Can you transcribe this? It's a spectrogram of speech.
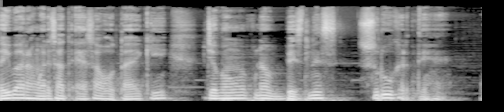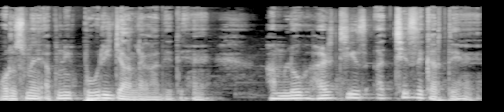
कई बार हमारे साथ ऐसा होता है कि जब हम अपना बिज़नेस शुरू करते हैं और उसमें अपनी पूरी जान लगा देते हैं, हम लोग हर चीज़ अच्छे से करते हैं।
